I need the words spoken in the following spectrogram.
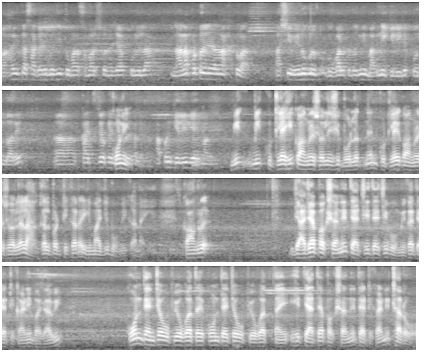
महाविकास आघाडीमध्ये तुम्हाला समावेश करण्याच्या पूर्वीला नाना पटोले यांना हटवा अशी वेणुगोल गोपालकडून तुम्ही मागणी केलेली आहे फोनद्वारे. काय त्याच्यावर कोणी? आपण केलेली आहे मागणी. मी मी कुठल्याही काँग्रेसवाल्याशी बोलत नाही आणि कुठल्याही काँग्रेसवाल्याला हकलपट्टी करा ही माझी भूमिका नाही काँग्रेस ज्या ज्या पक्षाने त्याची त्याची भूमिका त्या ठिकाणी बजावी कोण त्यांच्या उपयोगात आहे कोण त्याच्या उपयोगात नाही हे त्या त्या पक्षाने त्या ठिकाणी ठरवं.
